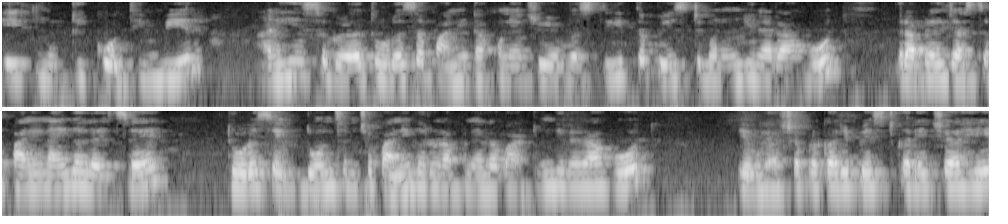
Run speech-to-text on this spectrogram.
एक मुठी कोथिंबीर. आणि हे सगळं थोडंसं पाणी टाकून याची व्यवस्थित पेस्ट बनवून घेणार आहोत. तर आपल्याला जास्त पाणी नाही घालायचं आहे थोडंसं एक दोन चमचे पाणी घालून आपण याला वाटून घेणार आहोत. हे बघा अशा प्रकारे पेस्ट करायची आहे.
